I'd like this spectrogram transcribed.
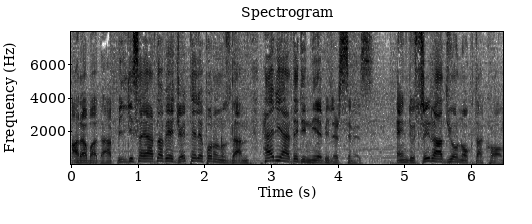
arabada, bilgisayarda ve cep telefonunuzdan her yerde dinleyebilirsiniz. Endüstri Radyo.com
